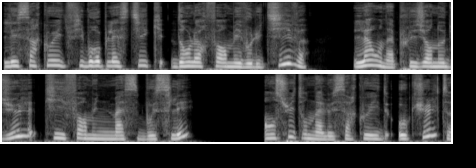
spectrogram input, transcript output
Les sarcoïdes fibroplastiques dans leur forme évolutive, là on a plusieurs nodules qui forment une masse bosselée. Ensuite on a le sarcoïde occulte,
